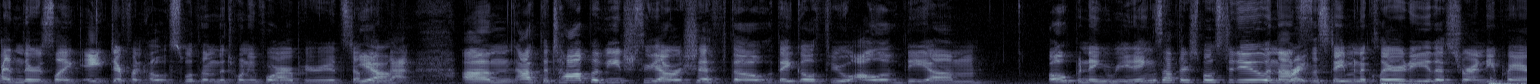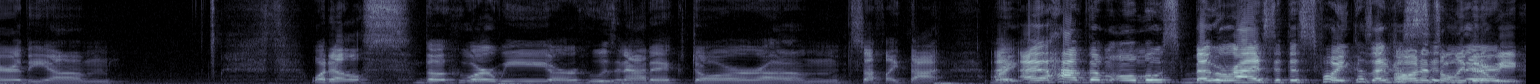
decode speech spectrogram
And there's like eight different hosts within the 24 hour period, stuff Yeah. like that. Um, at the top of each three hour shift, though, they go through all of the um, opening readings that they're supposed to do, and that's Right. the statement of clarity, the serenity prayer, the um, what else? The who are we or who is an addict or um, stuff like that. Right. I, I have them almost memorized at this point because I'm just Oh, and it's only there. been a week.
